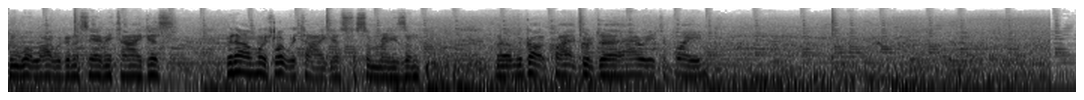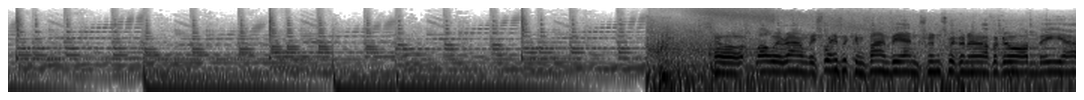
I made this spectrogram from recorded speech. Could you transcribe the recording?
Don't look like we're going to see any tigers. We don't have much luck with tigers for some reason. But we've got quite a good uh, area to play in. While we're around this way, if we can find the entrance, we're going to have a go on the, uh,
